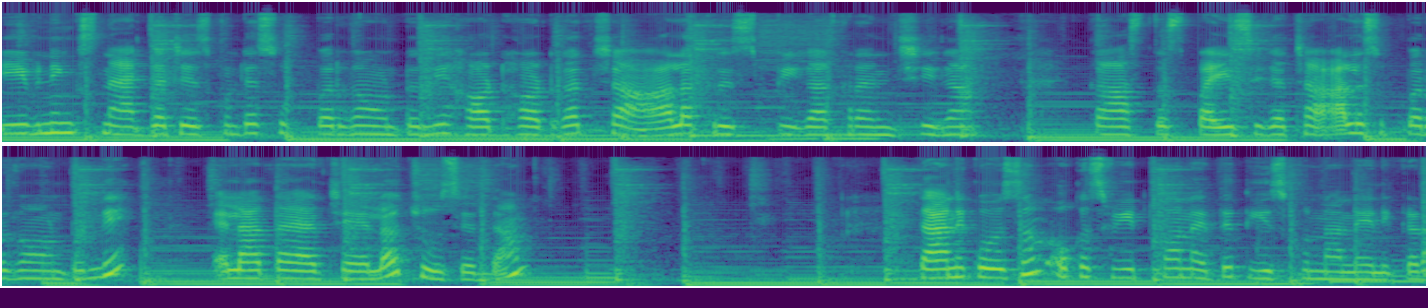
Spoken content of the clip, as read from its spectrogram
ఈవినింగ్ స్నాక్గా చేసుకుంటే సూపర్గా ఉంటుంది. హాట్ హాట్గా చాలా క్రిస్పీగా క్రంచీగా కాస్త స్పైసీగా చాలా సూపర్గా ఉంటుంది. ఎలా తయారు చేయాలో చూసేద్దాం. దానికోసం ఒక స్వీట్ కార్న్ అయితే తీసుకున్నాను నేను ఇక్కడ.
